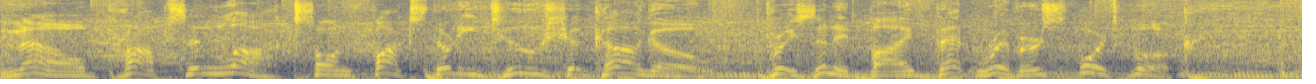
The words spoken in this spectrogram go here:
Now, props and locks on Fox 32 Chicago, presented by Bet Rivers Sportsbook.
